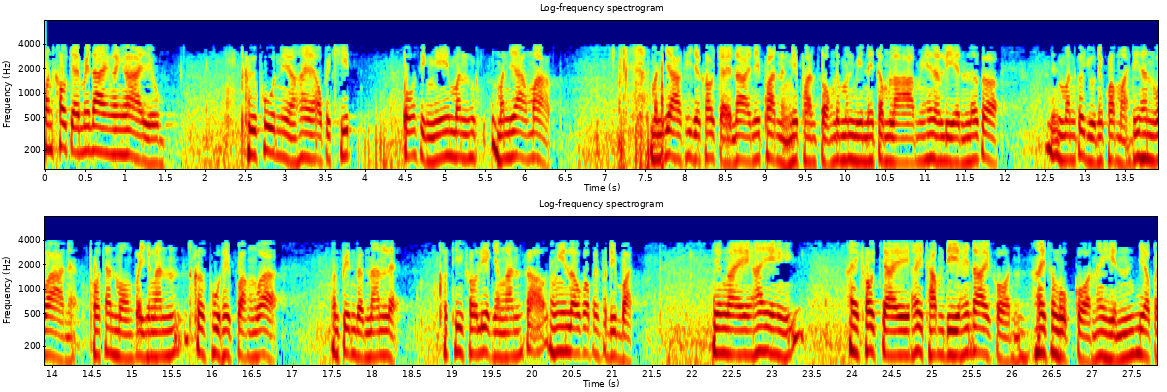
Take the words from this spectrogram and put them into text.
มันเข้าใจไม่ได้ง่าย ๆ อยู่ คือพูดเนี่ย ให้เอาไปคิด เพราะสิ่งนี้มันมันยากมาก มันยากที่จะเข้าใจได้นิพพานหนึ่งนิพพานสองแล้วมันมีในตำรามีให้เราเรียน แล้วก็มันก็อยู่ในความหมายที่ท่านว่าเนี่ยพอท่านมองไปอย่างนั้นก็พูดให้ฟังว่ามันเป็นแบบนั้นแหละเขาที่เขาเรียกอย่างนั้นก็เอาตรงนี้เราก็ไปปฏิบัติ ยังไงให้ให้เข้าใจให้ทำดีให้ได้ก่อน ให้สงบก่อนให้เห็น อย่าไป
